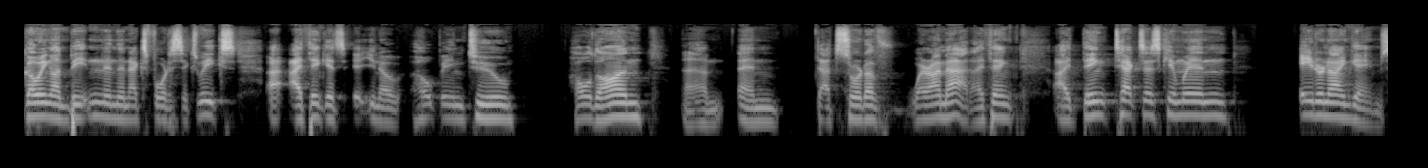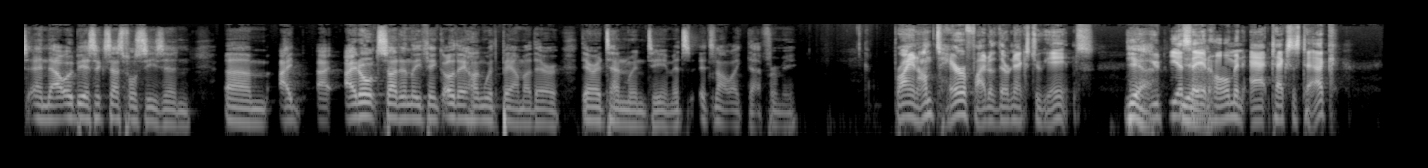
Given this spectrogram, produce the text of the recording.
going unbeaten in the next four to six weeks. Uh, I think it's you know hoping to hold on, um, and that's sort of where I'm at. I think I think Texas can win eight or nine games, and that would be a successful season. Um, I, I I don't suddenly think oh they hung with Bama they're they're a ten win team. It's it's not like that for me. Brian, I'm terrified of their next two games. Yeah, UTSA yeah. at home and at Texas Tech.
